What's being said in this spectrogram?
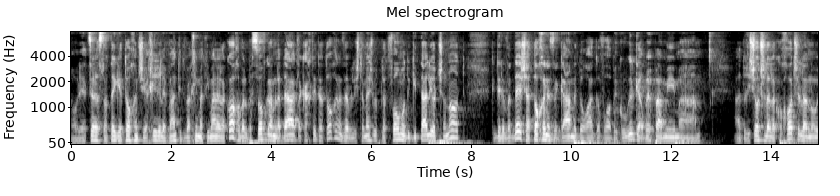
או לייצר אסטרטגיית תוכן שהיא הכי רלוונטית והכי מתאימה ללקוח, אבל בסוף גם לדעת לקחת את התוכן הזה ולהשתמש בפלטפורמות דיגיטליות שונות, כדי לוודא שהתוכן הזה גם מדורג גבוה בגוגל, כי הרבה פעמים ה... הדרישות של הלקוחות שלנו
